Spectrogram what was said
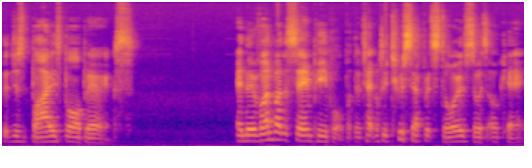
that just buys ball bearings. And they're run by the same people, but they're technically two separate stores, so it's okay.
